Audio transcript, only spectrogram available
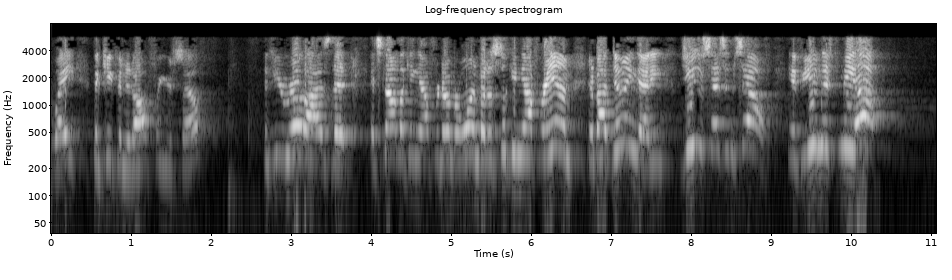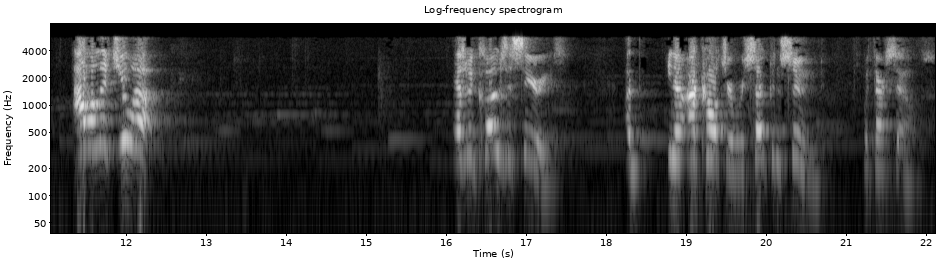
away than keeping it all for yourself. If you realize that it's not looking out for number one, but it's looking out for Him, and by doing that, he, Jesus says Himself, if you lift me up, I will lift you up. As we close this series, uh, you know, our culture, we're so consumed with ourselves.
